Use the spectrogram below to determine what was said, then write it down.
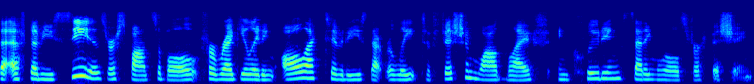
The FWC is responsible for regulating all activities that relate to fish and wildlife, including setting rules for fishing.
